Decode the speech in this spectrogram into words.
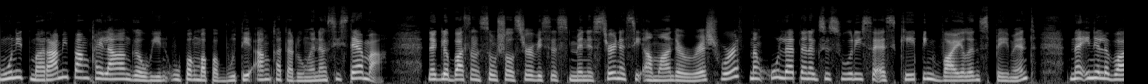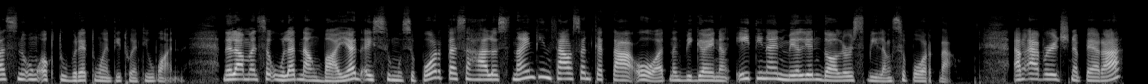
ngunit marami pang kailangang gawin upang mapabuti ang katarungan ng sistema. Naglabas ang Social Services Minister na si Amanda Rishworth ng ulat na nagsusuri sa Escaping Violence Payment na inilabas noong Oktubre 2021. Nalaman sa ulat na ang bayad ay sumusuporta sa halos 19,000 katao at nagbigay ng $89 million bilang suporta. Ang average na pera,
